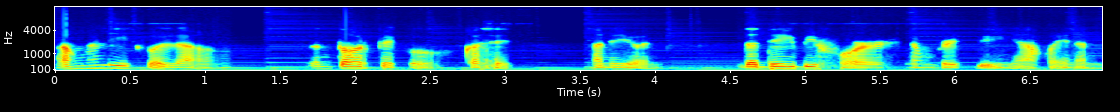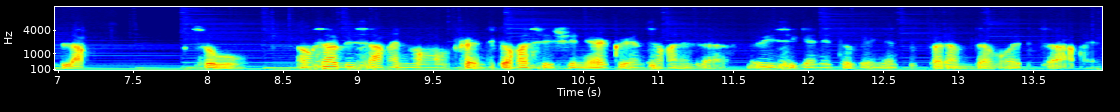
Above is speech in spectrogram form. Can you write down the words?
Ang mali ko lang, ang torpe ko, kasi ano yun, the day before ng birthday niya ako in-unblock. So, ang sabi sa akin mga friends ko kasi shinare ko yun sa kanila, uy, si ganito, ganyan, paramdam ulit sa akin.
